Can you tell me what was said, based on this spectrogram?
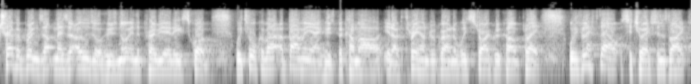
Trevor brings up Mesut Ozil, who's not in the Premier League squad. We talk about Aubameyang, who's become our, you know, 300 grand a week striker who can't play. We've left out situations like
